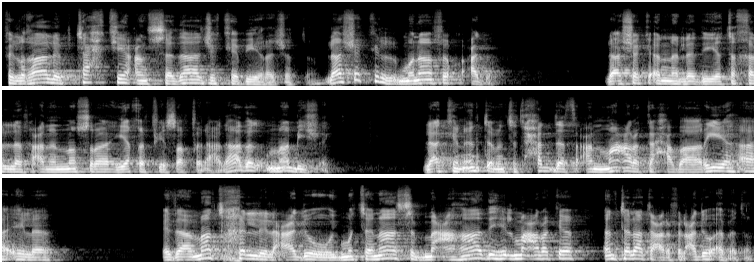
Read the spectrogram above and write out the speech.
في الغالب تحكي عن سذاجة كبيرة جدا. لا شك المنافق عدو. لا شك أن الذي يتخلف عن النصرة يقف في صف الأعداء. هذا ما بي شك. لكن أنت من تتحدث عن معركة حضارية هائلة إذا ما تخلي العدو متناسب مع هذه المعركة أنت لا تعرف العدو أبدا.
